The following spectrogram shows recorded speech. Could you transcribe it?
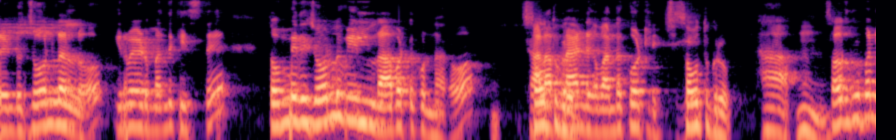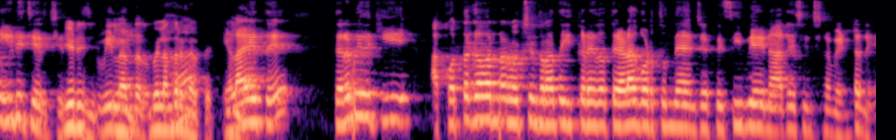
రెండు జోన్లలో ఇరవై ఏడు మందికి ఇస్తే తొమ్మిది జోన్లు వీళ్ళు రాబట్టుకున్నారో చాలా. ప్లాండ్గా వంద కోట్లు ఇచ్చి సౌత్ గ్రూప్. సౌత్ గ్రూప్ అని ఈడీ చేర్చింది ఈడీ వీళ్ళందరూ. వీళ్ళందరూ ఎలా అయితే తెర మీదకి ఆ కొత్త గవర్నర్ వచ్చిన తర్వాత ఇక్కడ ఏదో తేడా కొడుతుంది అని చెప్పి సిబిఐని ఆదేశించిన వెంటనే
